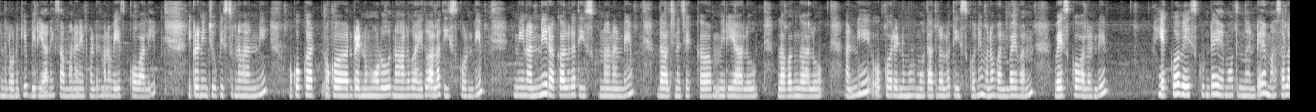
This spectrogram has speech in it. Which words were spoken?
ఇందులోనికి బిర్యానీకి సామాన్ అనేటువంటిది మనం వేసుకోవాలి. ఇక్కడ నేను చూపిస్తున్నవన్నీ ఒక్కొక్క ఒక రెండు మూడు నాలుగు ఐదు అలా తీసుకోండి. నేను అన్ని రకాలుగా తీసుకున్నానండి. దాల్చిన చెక్క మిరియాలు లవంగాలు అన్నీ ఒక రెండు మూడు మోతాదులలో తీసుకొని మనం వన్ బై వన్ వేసుకోవాలండి. ఎక్కువ వేసుకుంటే ఏమవుతుందంటే మసాలా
